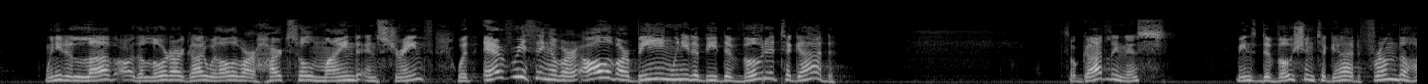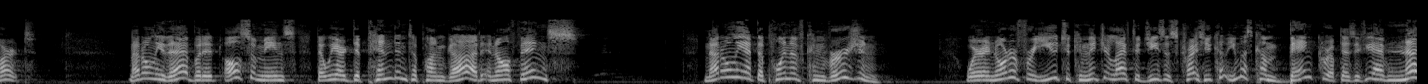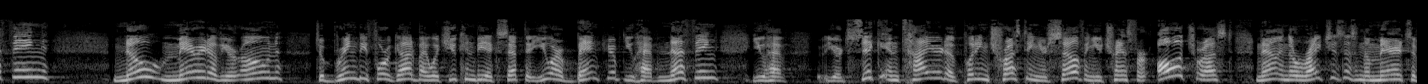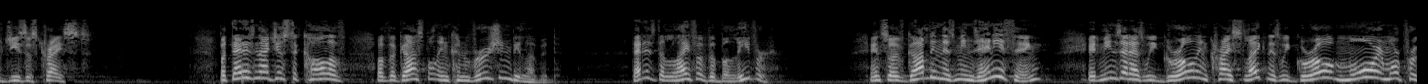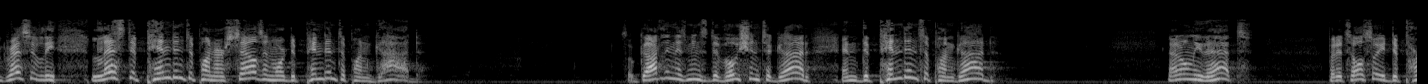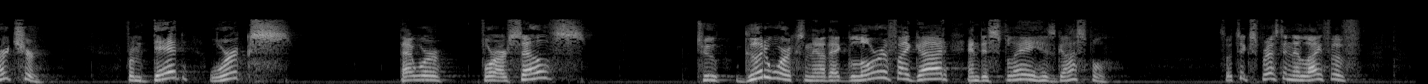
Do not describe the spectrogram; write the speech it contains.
we need to love our, the Lord our God with all of our heart, soul, mind, and strength. With everything of our, all of our being, we need to be devoted to God. So godliness means devotion to God from the heart. Not only that, but it also means that we are dependent upon God in all things. Not only at the point of conversion, where in order for you to commit your life to Jesus Christ, you, come, you must come bankrupt as if you have nothing, no merit of your own to bring before God by which you can be accepted. You are bankrupt. You have nothing. You have, you're sick and tired of putting trust in yourself and you transfer all trust now in the righteousness and the merits of Jesus Christ. But that is not just a call of, of the gospel in conversion, beloved. That is the life of the believer. And so if godliness means anything, it means that as we grow in Christ's likeness, we grow more and more progressively, less dependent upon ourselves and more dependent upon God. So godliness means devotion to God and dependence upon God. Not only that, but it's also a departure from dead works that were for ourselves to good works now that glorify God and display His gospel. So it's expressed in the life of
